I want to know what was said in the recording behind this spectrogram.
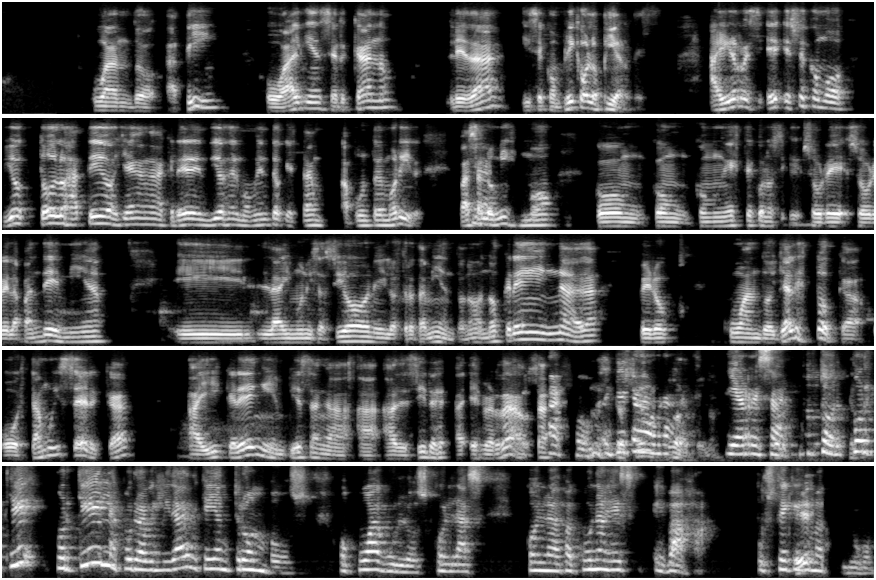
cuando a ti o a alguien cercano le da y se complica o lo pierdes. Ahí e, eso es como todos los ateos llegan a creer en Dios en el momento que están a punto de morir. Pasa lo mismo con, con, con este sobre, sobre la pandemia y la inmunización y los tratamientos, ¿no? No creen en nada, pero cuando ya les toca o está muy cerca, ahí creen y empiezan a, a, decir es, verdad. O sea, y a rezar. Doctor, ¿por qué, ¿por qué la probabilidad de que hayan trombos o coágulos con las, con las vacunas es, baja? Usted que es,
